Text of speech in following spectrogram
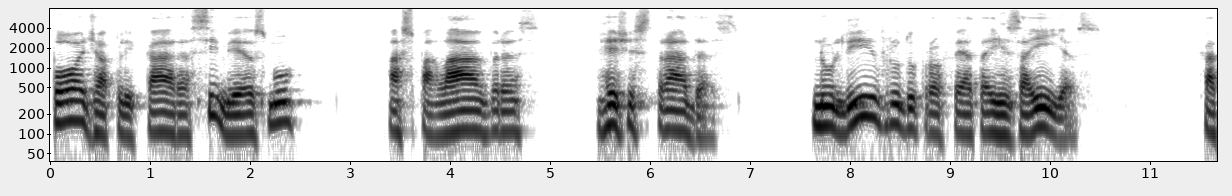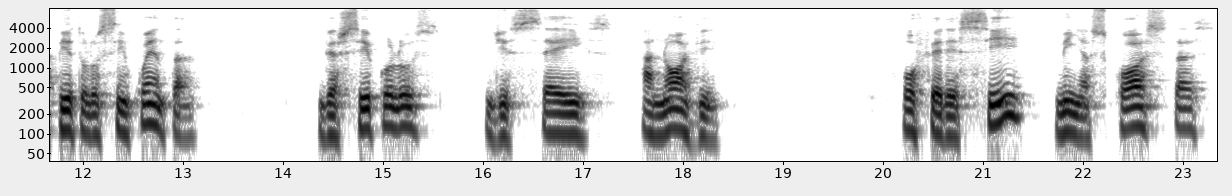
pode aplicar a si mesmo as palavras registradas no livro do profeta Isaías, capítulo 50, versículos de 6 a 9. Ofereci minhas costas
